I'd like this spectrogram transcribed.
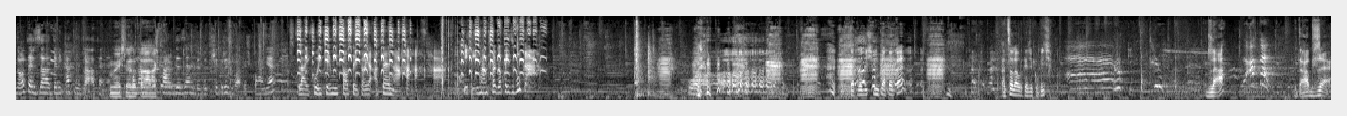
No, to jest za delikatne dla Ateny. Myślę, że Ona ma tak. twarde zęby, by przygryzła, wiesz, kochanie? Lajkujcie mi foty, to ja Atena, ha, ha, ha, ha. Mam swojego Facebooka. Tak robi świnka Pepe? A co Laurka idzie kupić? Krówki. Dla? Dobrze.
